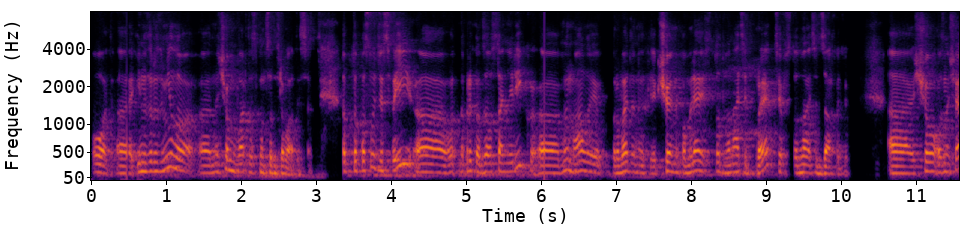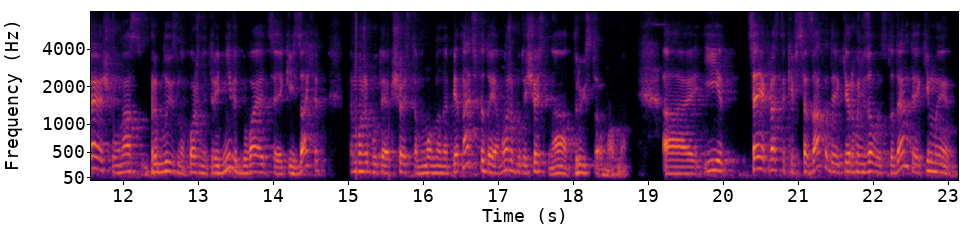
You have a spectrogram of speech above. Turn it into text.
От е, і незрозуміло е, на чому варто сконцентруватися. Тобто, по суті, свої, е, от, наприклад, за останній рік ми мали проведених, якщо я не помиляюсь, 112 проєктів, 112 заходів. Що означає, що у нас приблизно кожні три дні відбувається якийсь захід. Це може бути як щось там умовно на 15 людей, а може бути щось на 300 умовно. І це якраз таки всі заходи, які організовують студенти, які ми,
